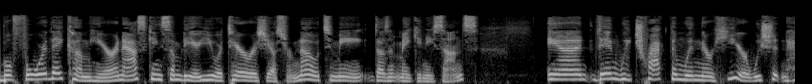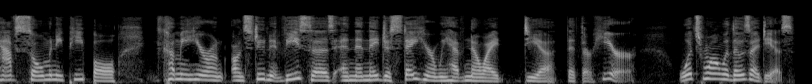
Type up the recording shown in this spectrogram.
before they come here and asking somebody, are you a terrorist? Yes or no to me doesn't make any sense and then we track them when they're here. We shouldn't have so many people coming here on, on student visas and then they just stay here and we have no idea that they're here. What's wrong with those ideas?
